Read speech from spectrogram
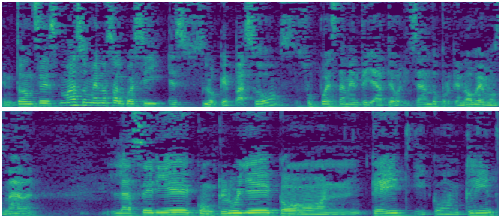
Entonces, más o menos algo así es lo que pasó, supuestamente ya teorizando porque no vemos nada. La serie concluye con Kate y con Clint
